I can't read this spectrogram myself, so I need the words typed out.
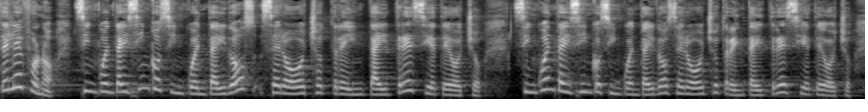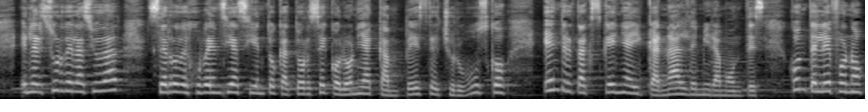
Teléfono 55 52 08 33 78 55 52 08 33 78 en el sur de la ciudad Cerro de Juvencia 114 colonia Camp Campestre Churubusco, entre Taxqueña y Canal de Miramontes, con teléfono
